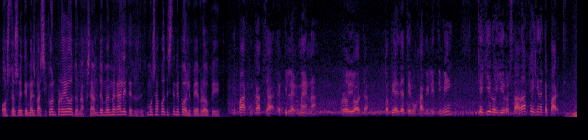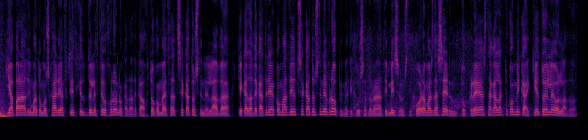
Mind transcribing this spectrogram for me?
ωστόσο οι τιμές βασικών προϊόντων αυξάνονται με μεγαλύτερους ρυθμούς από ό,τι στην υπόλοιπη Ευρώπη. Υπάρχουν κάποια επιλεγμένα προϊόντα τα οποία διατηρούν χαμηλή τιμή και γύρω-γύρω στα ράφια γίνεται πάρτι. Για παράδειγμα, το μοσχάρι αυξήθηκε τον τελευταίο χρόνο κατά 18,7% στην Ελλάδα και κατά 13,2% στην Ευρώπη, με την κούρσα των ανατιμήσεων στη χώρα μας να σέρνουν το κρέας, τα γαλακτοκομικά και το ελαιόλαδο.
